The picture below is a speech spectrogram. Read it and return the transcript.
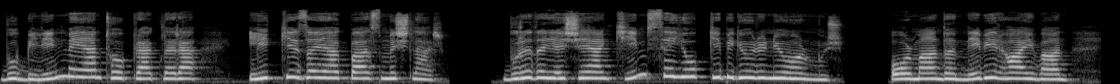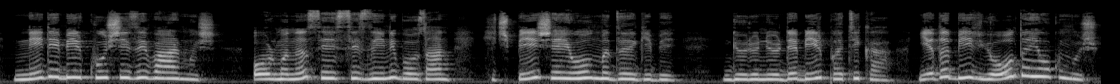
bu bilinmeyen topraklara ilk kez ayak basmışlar. Burada yaşayan kimse yok gibi görünüyormuş. Ormanda ne bir hayvan ne de bir kuş izi varmış. Ormanın sessizliğini bozan hiçbir şey olmadığı gibi görünürde bir patika ya da bir yol da yokmuş.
